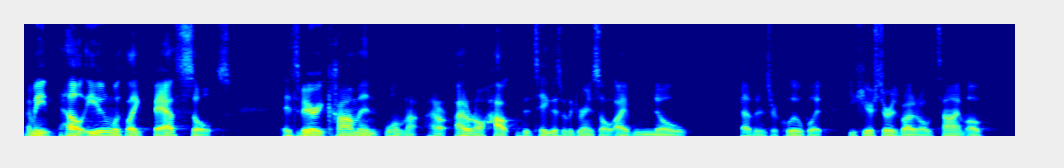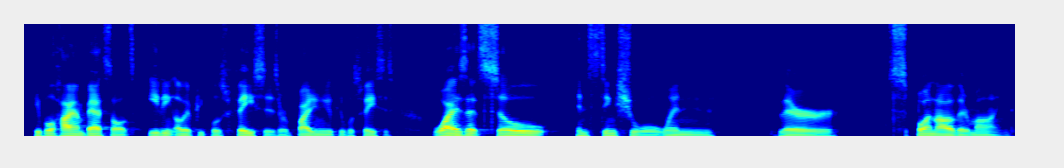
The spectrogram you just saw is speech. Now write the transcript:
I mean, hell, even with like bath salts, it's very common. Well, not I don't I don't know how to take this with a grain of salt. I have no evidence or clue, but you hear stories about it all the time of people high on bath salts eating other people's faces or biting other people's faces. Why is that so instinctual when they're spun out of their mind?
